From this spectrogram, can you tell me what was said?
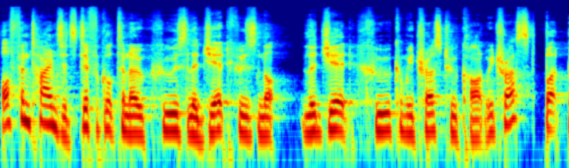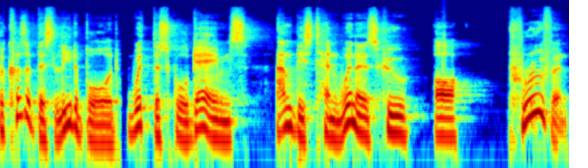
oftentimes it's difficult to know who's legit, who's not legit, who can we trust, who can't we trust. But because of this leaderboard with the Skool games and these 10 winners who are proven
